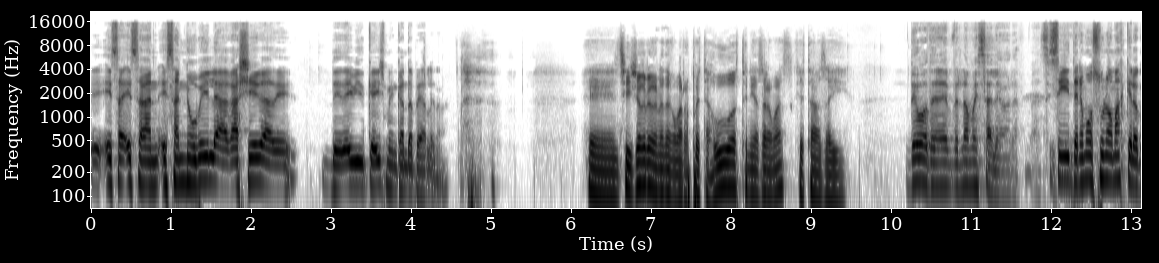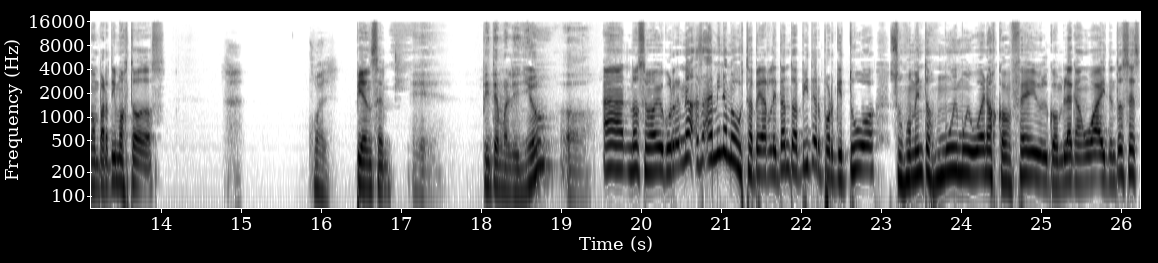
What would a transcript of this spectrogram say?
Eh, esa, esa, esa novela gallega de, de David Cage me encanta pegarle también. Eh, sí, yo creo que no tengo más respuestas. Hugo, ¿tenías algo más? Que estabas ahí. Debo tener, pero no me sale ahora. Así Sí, que, tenemos uno más que lo compartimos todos. ¿Cuál? Piensen. eh, ¿Peter Molyneux? O... Ah, no se me había ocurrido. No, a mí no me gusta pegarle tanto a Peter porque tuvo sus momentos muy, muy buenos con Fable, con Black and White. Entonces,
